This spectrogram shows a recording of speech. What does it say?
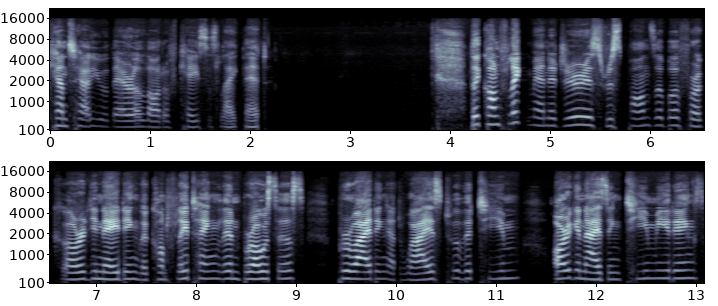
can tell you there are a lot of cases like that. The conflict manager is responsible for coordinating the conflict handling process, providing advice to the team, organizing team meetings,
